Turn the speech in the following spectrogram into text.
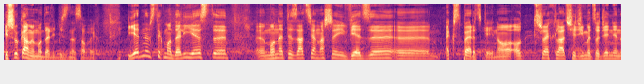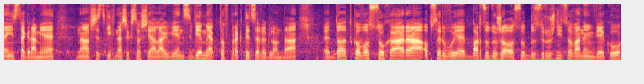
i szukamy modeli biznesowych. I jednym z tych modeli jest e, monetyzacja naszej wiedzy e, eksperckiej. No, od trzech lat siedzimy codziennie na Instagramie, na wszystkich naszych socialach, więc wiemy, jak to w praktyce wygląda. Dodatkowo Suchara obserwuje bardzo dużo osób w zróżnicowanym wieku,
